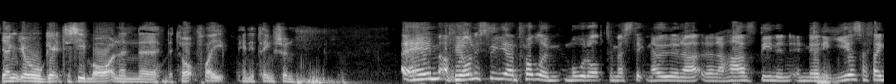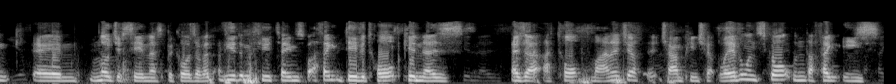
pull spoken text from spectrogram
You think you'll get to see Morton in the, the top flight anytime soon? Um, I'll be honest with you, I'm probably more optimistic now than I, than I have been in, in many years. I think, um, I'm not just saying this because I've interviewed him a few times, but I think David Hopkin is, is a, a top manager at championship level in Scotland. I think he's,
